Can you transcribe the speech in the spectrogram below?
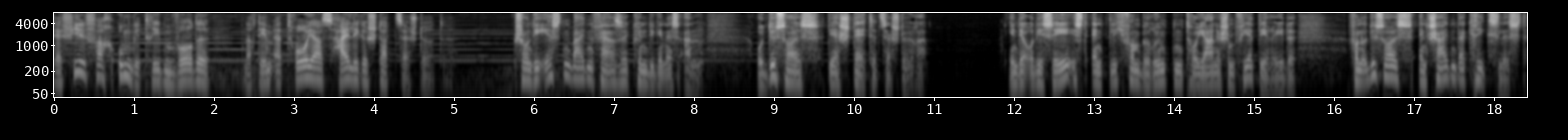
der vielfach umgetrieben wurde, nachdem er Trojas heilige Stadt zerstörte. Schon die ersten beiden Verse kündigen es an. Odysseus, der Städtezerstörer. In der Odyssee ist endlich vom berühmten trojanischen Pferd die Rede, von Odysseus entscheidender Kriegslist,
